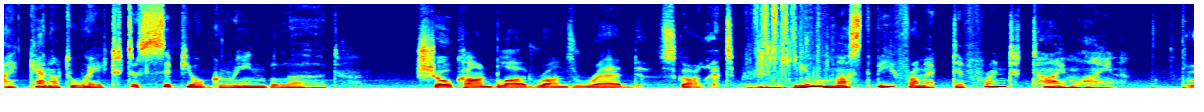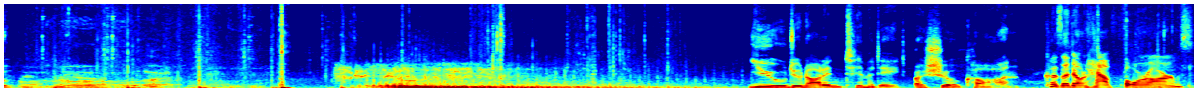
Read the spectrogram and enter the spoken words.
I cannot wait to sip your green blood. Shokan blood runs red, Skarlet. You must be from a different timeline. You do not intimidate a Shokan. Because I don't have four arms?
